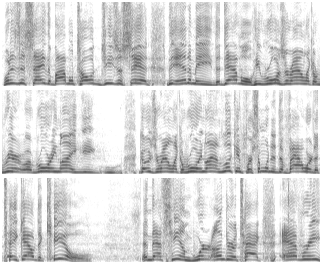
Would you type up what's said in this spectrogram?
What does it say? The Bible told, Jesus said, the enemy, the devil, he roars around like a, rear, a roaring lion. He goes around like a roaring lion looking for someone to devour, to take out, to kill. And that's him. We're under attack every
